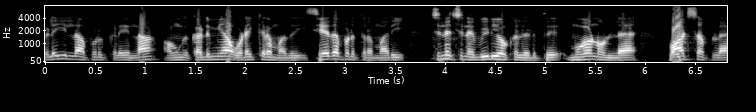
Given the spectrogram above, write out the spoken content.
விலையில்லா பொருட்களை எல்லாம் அவங்க கடுமையாக உடைக்கிற மாதிரி சேதப்படுத்துகிற மாதிரி சின்ன சின்ன வீடியோக்கள் எடுத்து முகநூலில் வாட்ஸ்அப்பில்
